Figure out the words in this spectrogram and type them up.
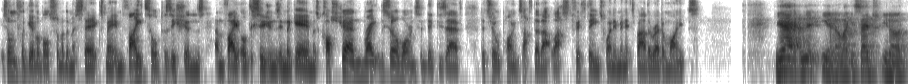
it's unforgivable some of the mistakes made in vital positions and vital decisions in the game has cost you. And rightly so, Warrington did deserve the two points after that last 15, 20 minutes by the red and whites. Yeah, and you know, like you said, you know,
